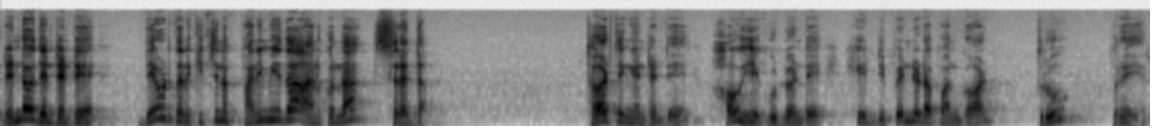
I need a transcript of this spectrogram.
రెండవది ఏంటంటే దేవుడు తనకిచ్చిన పని మీద అనుకున్న శ్రద్ధ. థర్డ్ థింగ్ ఏంటంటే హౌ హీ కుడ్ అంటే he depended upon God through prayer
